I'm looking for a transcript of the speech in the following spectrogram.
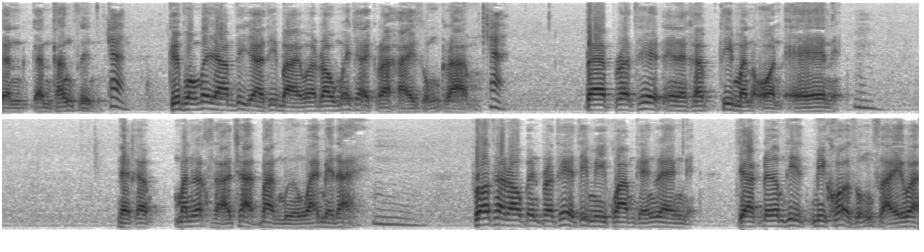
กันกันทั้งสิ้น ค่ะคือผมพยายามที่จะอธิบายว่าเราไม่ใช่กระหายสงคราม ค่ะ แต่ประเทศเนี่ยนะครับ ที่มันอ่อนแอเนี่ยอืมนะครับ มันรักษาชาติบ้านเมืองไว้ไม่ได้ อืมเพราะถ้าเราเป็นประเทศที่มีความแข็งแรงเนี่ย จากเดิมที่มีข้อสงสัยว่า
